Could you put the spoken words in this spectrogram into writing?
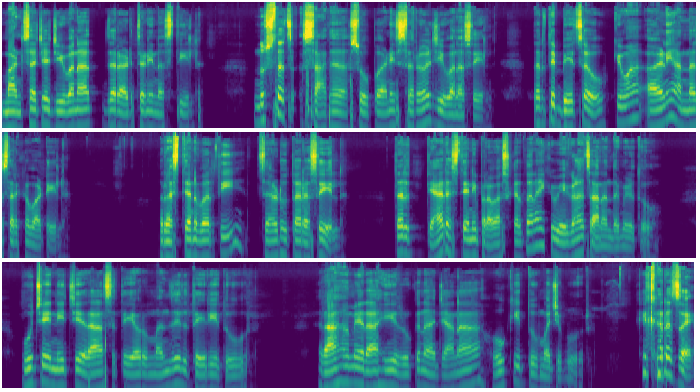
माणसाच्या जीवनात जर अडचणी नसतील नुसतंच साधं सोपं आणि सरळ जीवन असेल तर ते बेचव किंवा अळणी अन्नासारखं वाटेल. रस्त्यांवरती चढ उतार असेल तर त्या रस्त्याने प्रवास करताना एक वेगळाच आनंद मिळतो. ऊंचे नीचे रास्ते और मंजिल तेरी दूर. राह मे राही रुकना जाना हो की तू मजबूर. हे खरंच आहे.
